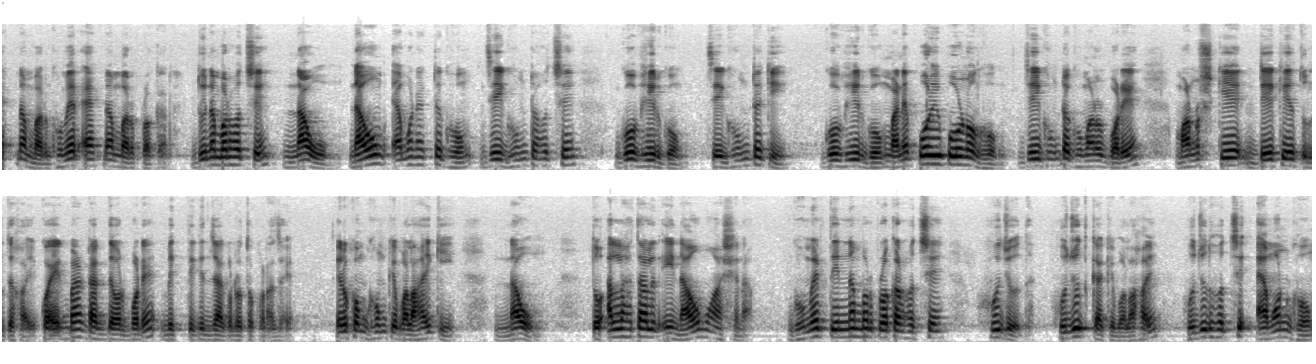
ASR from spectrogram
এক নাম্বার, ঘুমের এক নাম্বার প্রকার। দুই নাম্বার হচ্ছে নাউম নাউম এমন একটা ঘুম, যেই ঘুমটা হচ্ছে গভীর ঘুম। যে ঘুমটা কি গভীর ঘুম মানে পরিপূর্ণ ঘুম। যেই ঘুমটা ঘুমানোর পরে মানুষকে ডেকে তুলতে হয়। কয়েকবার ডাক দেওয়ার পরে ব্যক্তিকে জাগ্রত করা যায়। এরকম ঘুমকে বলা হয় কি? নাউম তো আল্লাহ তাআলার এই নাউমও আসে না। ঘুমের তিন নম্বর প্রকার হচ্ছে হুজুদ। হুজুদ কাকে বলা হয়? হুজুদ হচ্ছে এমন ঘুম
